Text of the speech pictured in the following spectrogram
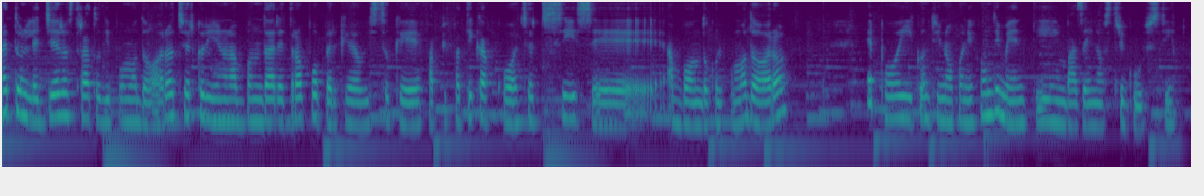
Metto un leggero strato di pomodoro, cerco di non abbondare troppo perché ho visto che fa più fatica a cuocersi se abbondo col pomodoro e poi continuo con i condimenti in base ai nostri gusti.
